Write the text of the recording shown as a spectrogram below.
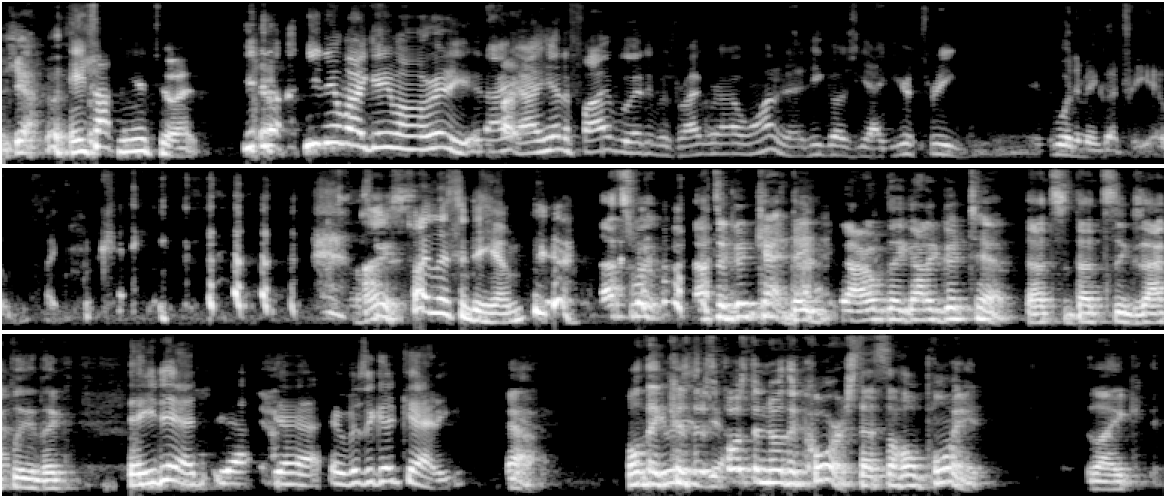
Yeah. And he talked me into it. You know, he knew my game already. And Right. I, I hit a five wood. It was right where I wanted it. He goes, yeah, your three would have been good for you. It's like, okay. Nice. So I listened to him. That's what, that's a good cat. They, I hope they got a good tip. That's, that's exactly the, They did. Yeah, yeah. It was a good caddy. yeah. Well, they, cause was- they're supposed to know the course. That's the whole point. Like,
